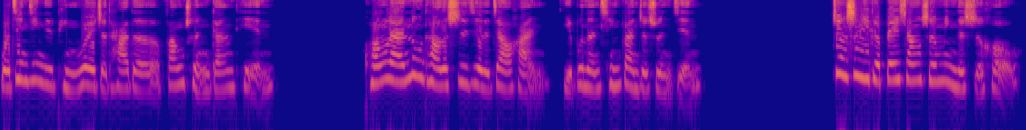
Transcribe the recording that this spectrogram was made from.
我静静地品味着它的芳醇甘甜。狂澜怒涛的世界的叫喊也不能侵犯这瞬间。正是一个悲伤生命的时候，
